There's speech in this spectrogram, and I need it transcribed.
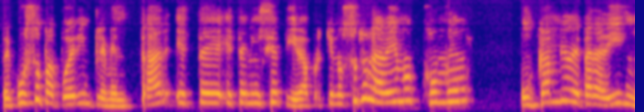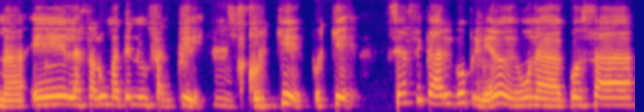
recursos para poder implementar este, esta iniciativa, porque nosotros la vemos como un cambio de paradigma en la salud materno-infantil. Mm. ¿Por qué? Porque se hace cargo primero de una cosa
